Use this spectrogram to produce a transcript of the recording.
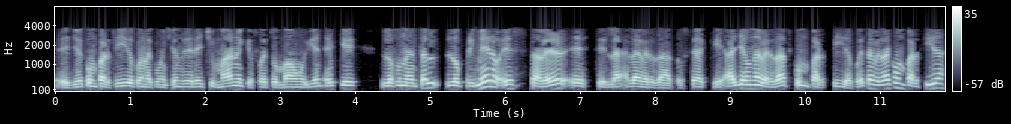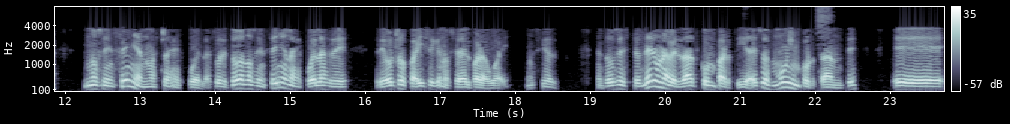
eh, yo he compartido con la Comisión de Derecho Humano y que fue tomado muy bien? Es que lo fundamental, lo primero es saber este, la, verdad, o sea, que haya una verdad compartida, pues esta verdad compartida nos enseña en nuestras escuelas, sobre todo nos enseña en las escuelas de, de otros países que no sea del Paraguay, ¿no es cierto? Entonces, tener una verdad compartida, eso es muy importante. Eh,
